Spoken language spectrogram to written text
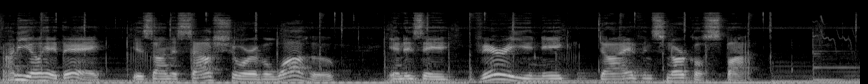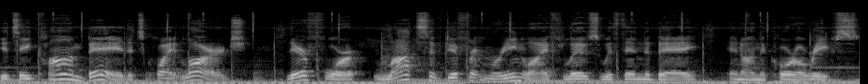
Kaneohe Bay is on the south shore of Oahu and is a very unique dive and snorkel spot. It's a calm bay that's quite large, therefore, lots of different marine life lives within the bay and on the coral reefs.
